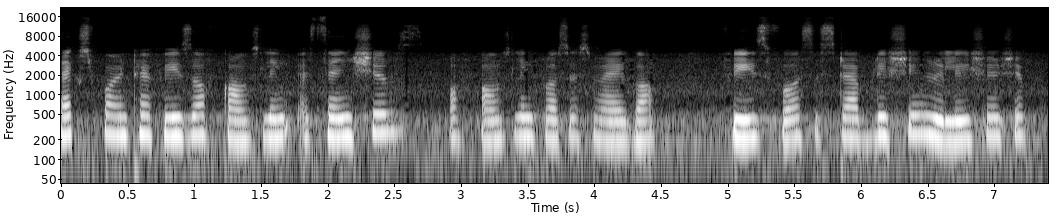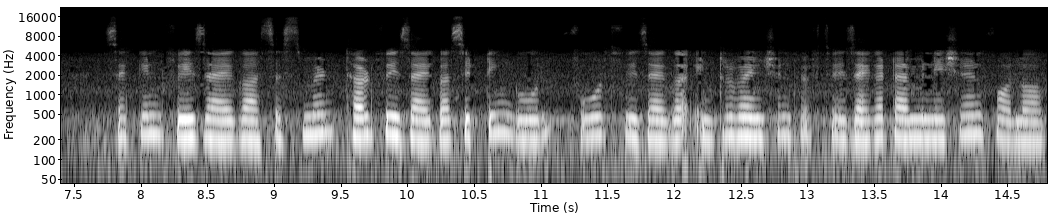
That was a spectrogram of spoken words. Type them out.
नेक्स्ट पॉइंट है phase of counselling essentials of counselling process में आएगा। Phase first establishing relationship second phase आएगा असेसमेंट थर्ड फ़ेज़ आएगा सिटिंग गोल फोर्थ फ़ेज़ आएगा इंटरवेंशन फिफ्थ फ़ेज़ आएगा टर्मिनेशन एंड फॉलो अप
